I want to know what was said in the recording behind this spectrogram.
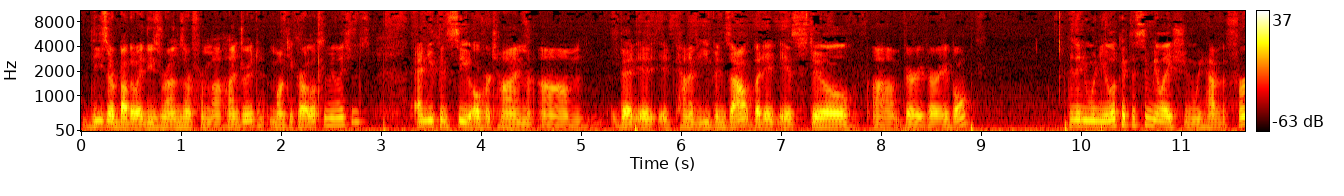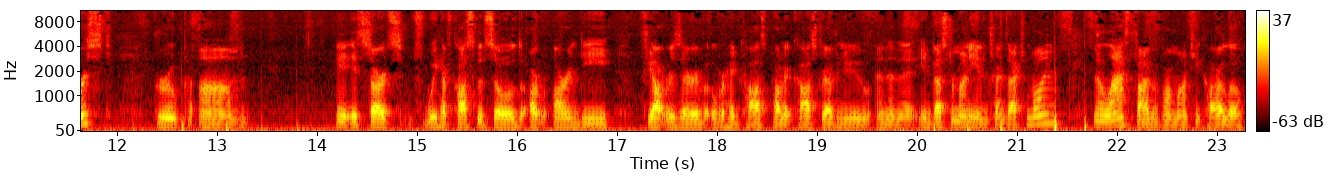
these are, by the way, these runs are from 100 Monte Carlo simulations, and you can see over time um, that it, it, kind of evens out, but it is still um, very variable. And then when you look at the simulation, we have the first group. Um, it, it, starts. We have cost goods sold, R and D, fiat reserve, overhead cost, product cost, revenue, and then the investor money and transaction volume. And the last five of our Monte Carlo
